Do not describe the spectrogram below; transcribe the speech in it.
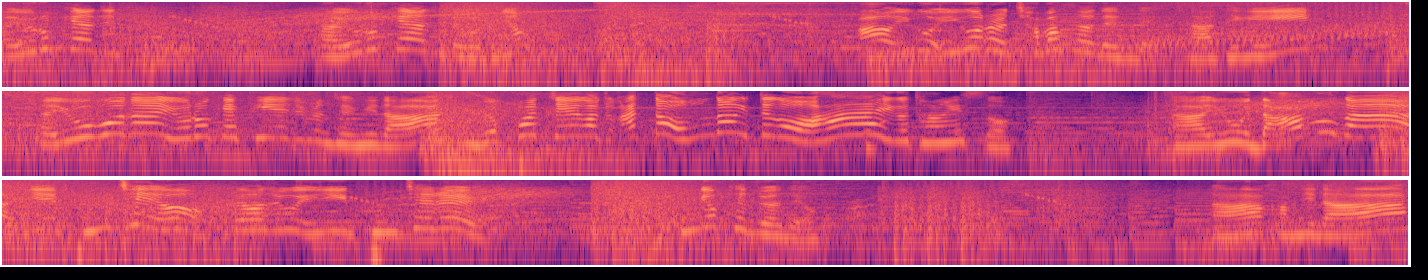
자, 요렇게 해야지. 자, 요렇게 해야지 되거든요. 아, 이거, 이거를 잡았어야 되는데. 자, 대기. 자, 요거는 요렇게 피해주면 됩니다. 지금 몇 번째 해가지고, 아, 또 엉덩이 뜨거워. 아, 이거 당했어. 아, 요 나무가 얘 본체예요. 그래가지고 이 본체를 공격해줘야 돼요. 자, 갑니다.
